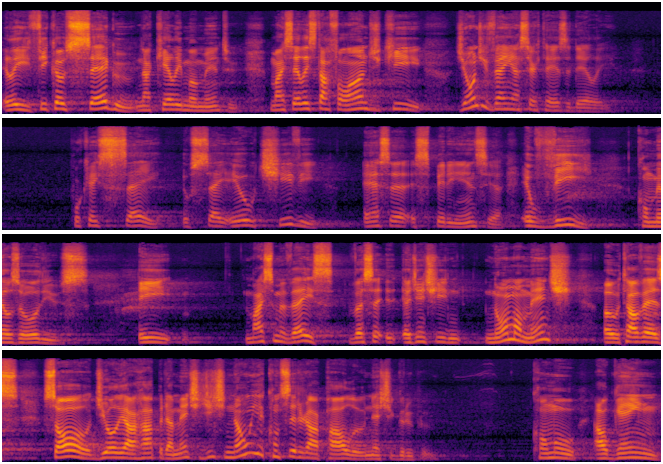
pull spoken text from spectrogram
Ele ficou cego naquele momento. Mas ele está falando de que de onde vem a certeza dele? Porque sei, eu sei, eu tive essa experiência, eu vi com meus olhos. E mais uma vez, você, a gente normalmente ou talvez só de olhar rapidamente, a gente não ia considerar Paulo neste grupo como alguém,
